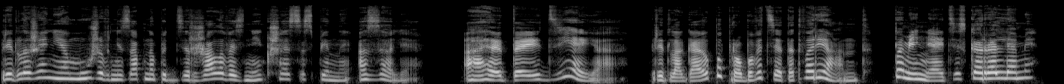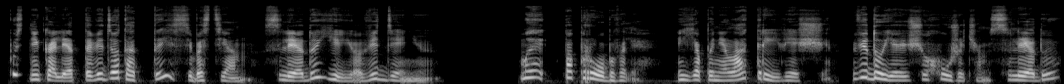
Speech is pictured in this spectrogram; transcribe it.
Предложение мужа внезапно поддержала возникшая со спины Азалия. «А это идея! Предлагаю попробовать этот вариант. Поменяйтесь королями. Пусть Николетта ведет, а ты, Себастьян, следуй ее видению». Мы попробовали, и я поняла три вещи. Веду я еще хуже, чем следую.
